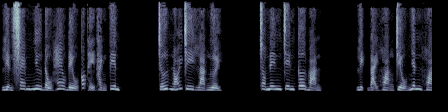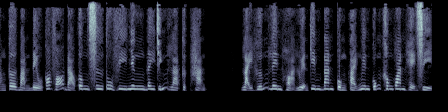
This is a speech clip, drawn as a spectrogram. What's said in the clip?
Liền xem như đầu heo đều có thể thành tiên. Chớ nói chi là người. Cho nên trên cơ bản. Lịch đại hoàng triều nhân hoàng cơ bản đều có võ đạo tông sư tu vi nhưng đây chính là cực hạn. Lại hướng lên hỏa luyện kim đan cùng tài nguyên cũng không quan hệ gì.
